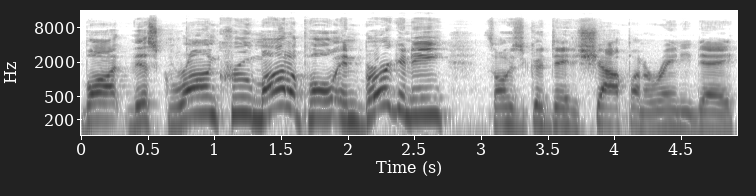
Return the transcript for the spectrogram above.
bought this Grand Cru monopole in Burgundy. It's always a good day to shop on a rainy day,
